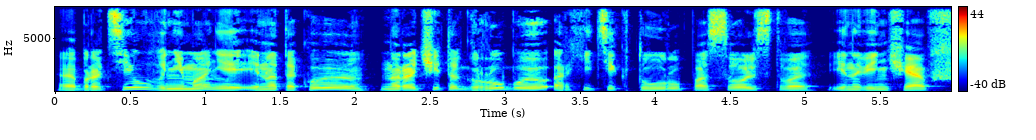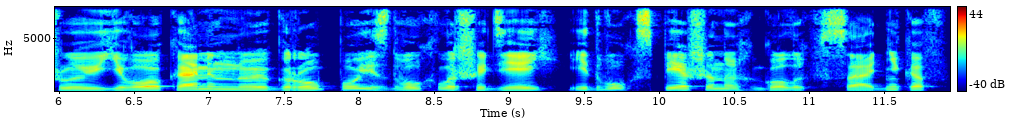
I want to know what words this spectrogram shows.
Обратил внимание и на такую нарочито грубую архитектуру посольства и на венчавшую его каменную группу из двух лошадей и двух спешенных голых всадников.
